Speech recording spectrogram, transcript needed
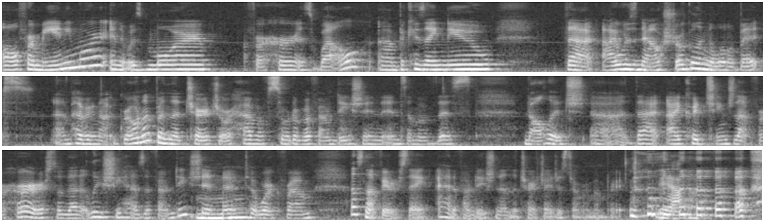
all for me anymore and it was more for her as well um, because I knew that I was now struggling a little bit, um, having not grown up in the church or have a sort of a foundation in some of this knowledge, uh, that I could change that for her so that at least she has a foundation to, to work from. That's not fair to say. I had a foundation in the church, I just don't remember it. Yeah.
